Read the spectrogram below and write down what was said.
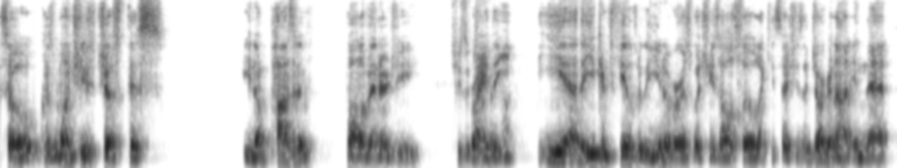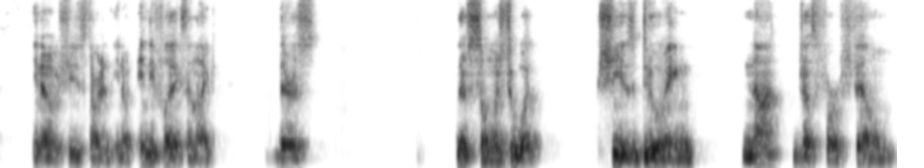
So, because one, she's just this, you know, positive ball of energy, she's a right? That you, yeah, that you can feel through the universe. But she's also, like you said, she's a juggernaut in that, you know, she's started, you know, IndieFlix and like there's there's so much to what she is doing, not just for film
